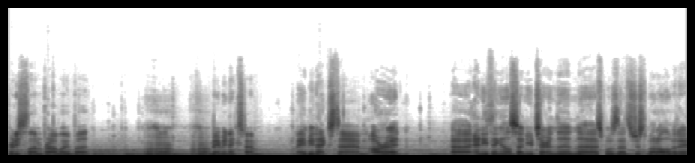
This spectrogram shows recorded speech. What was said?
Pretty slim, probably, but Mm-hmm. mm-hmm. maybe next time. Maybe next time. All right. Uh, anything else on your turn then? Uh, I suppose that's just about all of it, eh?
